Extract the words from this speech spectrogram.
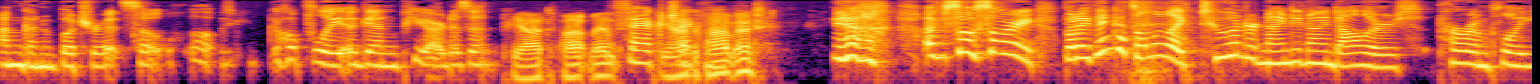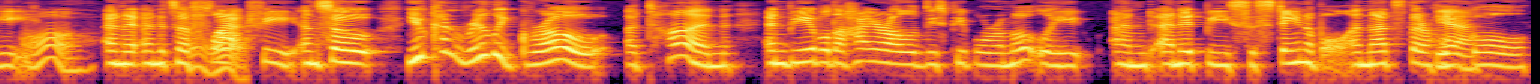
I'm gonna butcher it, so hopefully again PR doesn't. PR department, Fact PR check me. Yeah, I'm so sorry, but I think it's only like two hundred ninety nine dollars per employee oh. and and it's a Oh, flat wow. fee. And so you can really grow a ton and be able to hire all of these people remotely and and it be sustainable. And that's their whole Yeah. goal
